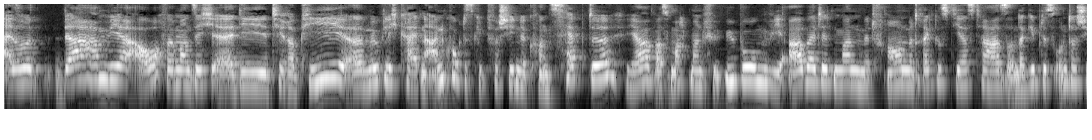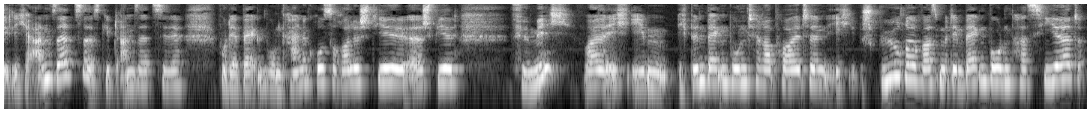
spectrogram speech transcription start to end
Also da haben wir auch, wenn man sich äh, die Therapiemöglichkeiten anguckt, es gibt verschiedene Konzepte. Ja, was macht man für Übungen? Wie arbeitet man mit Frauen mit Rektusdiastase? Und da gibt es unterschiedliche Ansätze. Es gibt Ansätze, wo der Beckenboden keine große Rolle äh, spielt für mich, weil ich eben, ich bin Beckenbodentherapeutin, ich spüre, was mit dem Beckenboden passiert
